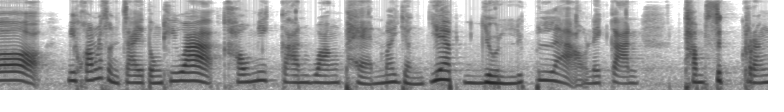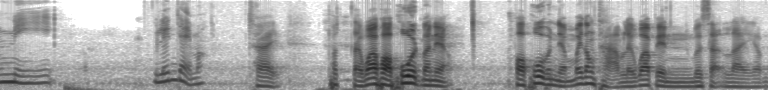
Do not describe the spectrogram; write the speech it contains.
ก็มีความน่าสนใจตรงที่ว่าเขามีการวางแผนมาอย่างแยบยลหรือเปล่าในการทำศึกครั้งนี้เล่นใหญ่มั้งใช่เพราะ แต่ว่าพอพูดมาเนี่ยพอพูดมันเนี่ยไม่ต้องถามเลยว่าเป็นบริษัทอะไรครับ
